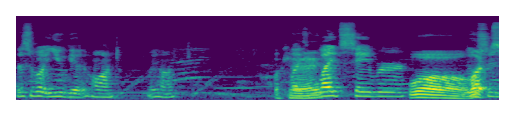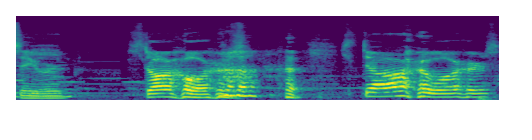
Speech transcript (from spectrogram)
this is what you get, Han. Wait, Han. Okay. Like lightsaber. Whoa, lightsaber. beam. Star Wars. Star Wars.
